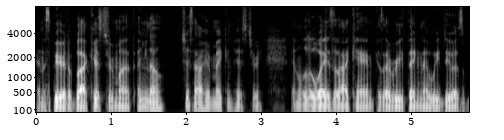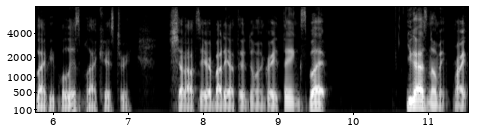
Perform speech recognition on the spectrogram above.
in the spirit of Black History Month, and you know, just out here making history in the little ways that I can, because everything that we do as Black people is Black history. Shout out to everybody out there doing great things. But you guys know me, right?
